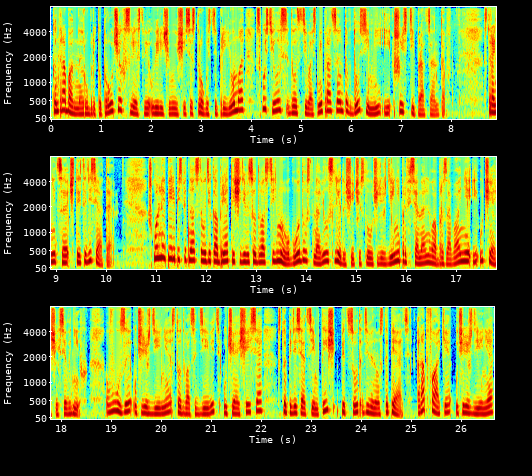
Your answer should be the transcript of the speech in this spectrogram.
Контрабандная рубрика прочих вследствие увеличивающейся строгости приема спустилась с 28% до 7,6%. Страница 410. Школьная перепись 15 декабря 1927 года установила следующее число учреждений профессионального образования и учащихся в них. Вузы, учреждения 129, учащиеся 157 595. Рабфаки, учреждения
